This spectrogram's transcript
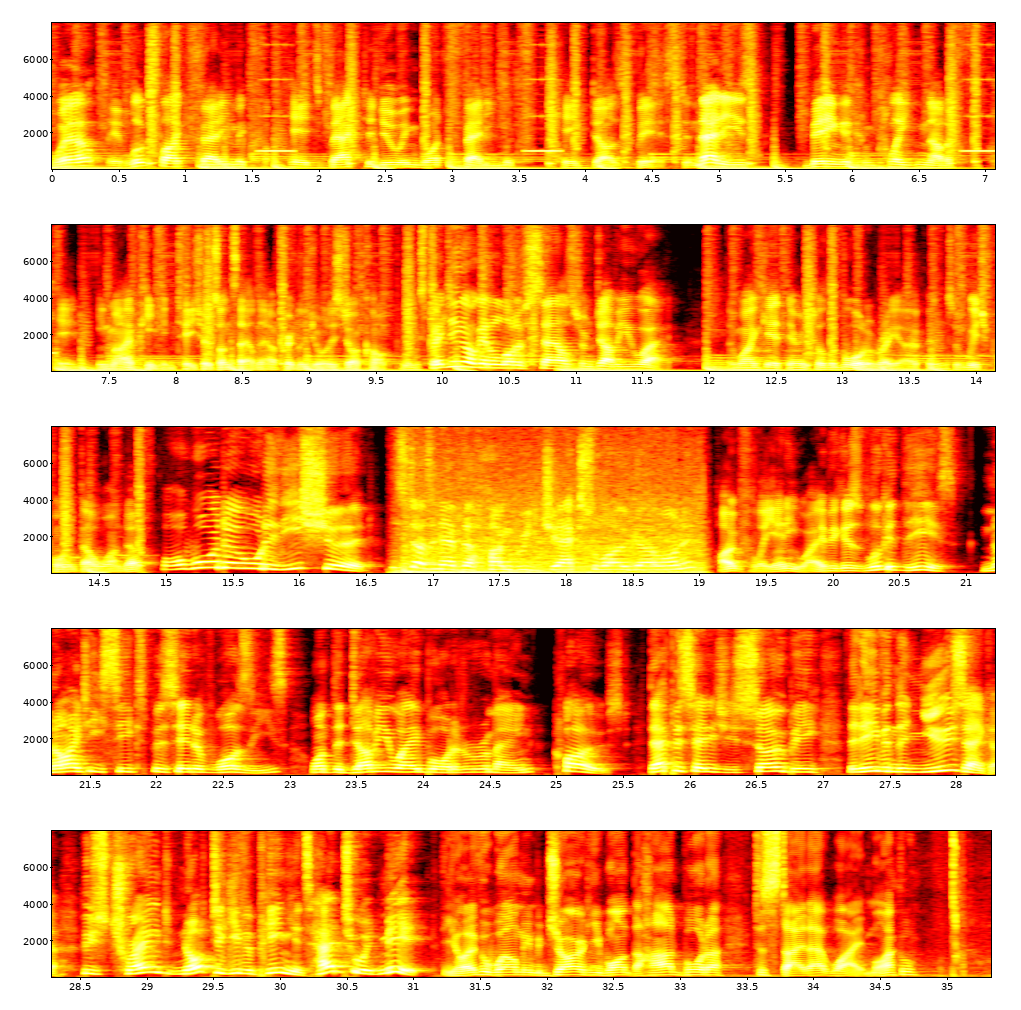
Well, it looks like Fatty McFhead's back to doing what Fatty McFhead does best, and that is being a complete and utter head, in my opinion. T-shirts on sale now at friendlyjordies.com. I'm expecting I'll get a lot of sales from WA. They won't get there until the border reopens, at which point they'll wonder, oh, why'd I order this shirt? This doesn't have the Hungry Jacks logo on it. Hopefully anyway, because look at this. 96% of Wazzies want the WA border to remain closed. That percentage is so big that even the news anchor, who's trained not to give opinions, had to admit. The overwhelming majority want the hard border to stay that way. Michael?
